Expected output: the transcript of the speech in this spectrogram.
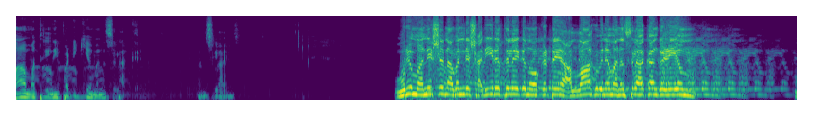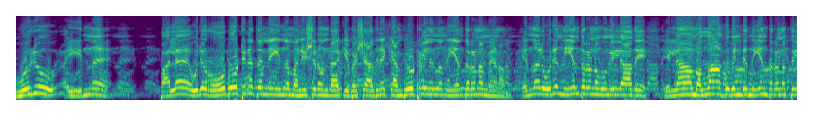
നാമത്തിൽ നീ പഠിക്കുക മനസ്സിലാക്ക്. മനസ്സിലായോ? ഒരു മനുഷ്യൻ അവന്റെ ശരീരത്തിലേക്ക് നോക്കട്ടെ അള്ളാഹുവിനെ മനസ്സിലാക്കാൻ കഴിയും. ഒരു ഇന്ന് പല ഒരു റോബോട്ടിനെ തന്നെ ഇന്ന് മനുഷ്യനുണ്ടാക്കി പക്ഷെ അതിനെ കമ്പ്യൂട്ടറിൽ നിന്ന് നിയന്ത്രണം വേണം. എന്നാൽ ഒരു നിയന്ത്രണവുമില്ലാതെ എല്ലാം അള്ളാഹുവിന്റെ നിയന്ത്രണത്തിൽ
